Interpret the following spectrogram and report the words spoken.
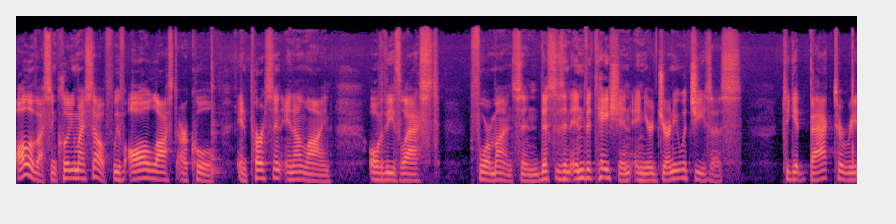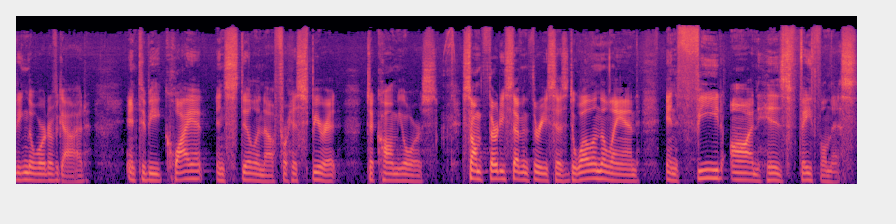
all of us, including myself, we've all lost our cool in person and online over these last four months. And this is an invitation in your journey with Jesus to get back to reading the Word of God and to be quiet and still enough for His Spirit to calm yours. Psalm 37 3 says, Dwell in the land and feed on His faithfulness.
